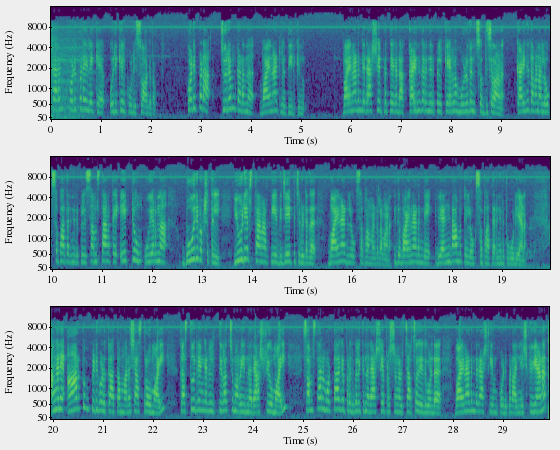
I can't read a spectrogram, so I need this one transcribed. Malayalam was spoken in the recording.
നമസ്കാരം. കൊടിപ്പടയിലേക്ക് ഒരിക്കൽ കൂടി സ്വാഗതം. കൊടിപ്പട ചുരം കടന്ന് വയനാട്ടിലെത്തിയിരിക്കുന്നു. വയനാടിന്റെ രാഷ്ട്രീയ പ്രത്യേകത കഴിഞ്ഞ തെരഞ്ഞെടുപ്പിൽ കേരളം മുഴുവൻ ശ്രദ്ധിച്ചതാണ്. കഴിഞ്ഞ തവണ ലോക്സഭാ തെരഞ്ഞെടുപ്പിൽ സംസ്ഥാനത്തെ ഏറ്റവും ഉയർന്ന ഭൂരിപക്ഷത്തിൽ യു ഡി എഫ് സ്ഥാനാർത്ഥിയെ വിജയിപ്പിച്ചു വിട്ടത് വയനാട് ലോക്സഭാ മണ്ഡലമാണ്. ഇത് വയനാടിന്റെ രണ്ടാമത്തെ ലോക്സഭാ തെരഞ്ഞെടുപ്പ് കൂടിയാണ്. അങ്ങനെ ആർക്കും പിടികൊടുക്കാത്ത മനഃശാസ്ത്രവുമായി കസ്തൂരിരംഗനിൽ തിളച്ചുമറിയുന്ന രാഷ്ട്രീയവുമായി സംസ്ഥാനം ഒട്ടാകെ പ്രതിഫലിക്കുന്ന രാഷ്ട്രീയ പ്രശ്നങ്ങൾ ചർച്ച ചെയ്തുകൊണ്ട് വയനാടിന്റെ രാഷ്ട്രീയം കൊടിപ്പട അന്വേഷിക്കുകയാണ്.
